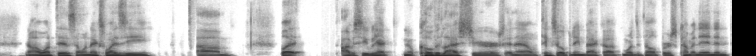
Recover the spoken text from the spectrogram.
you know, I want this, I want X, Y, Z. Um, but obviously we had you know COVID last year, and now things opening back up, more developers coming in, and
